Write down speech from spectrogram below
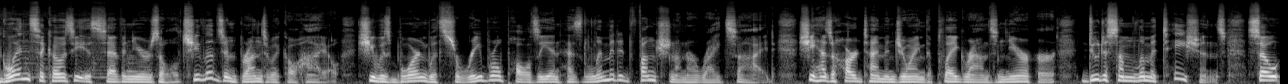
Gwen Sikosi is seven years old. She lives in Brunswick, Ohio. She was born with cerebral palsy and has limited function on her right side. She has a hard time enjoying the playgrounds near her due to some limitations, so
